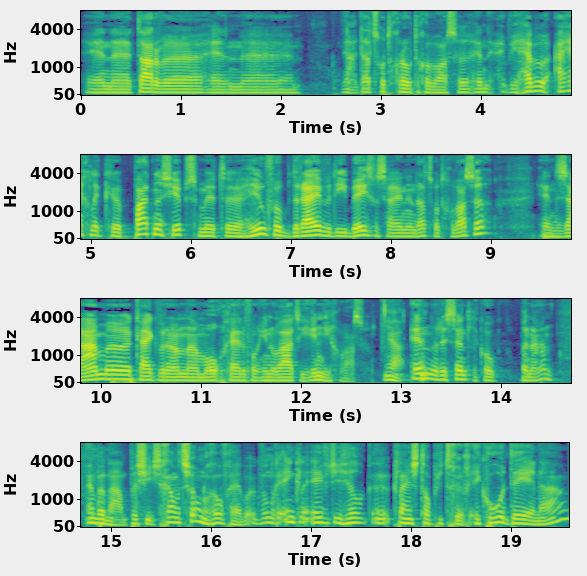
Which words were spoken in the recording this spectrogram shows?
en tarwe en ja, dat soort grote gewassen. En we hebben eigenlijk partnerships met heel veel bedrijven die bezig zijn in dat soort gewassen. En samen kijken we dan naar mogelijkheden voor innovatie in die gewassen. Ja, en, recentelijk ook banaan. En banaan, precies. Daar gaan we het zo nog over hebben. Ik wil nog enkele eventjes heel uh, klein stapje terug. Ik hoor DNA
